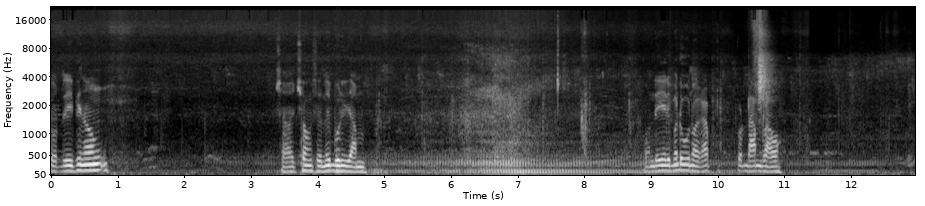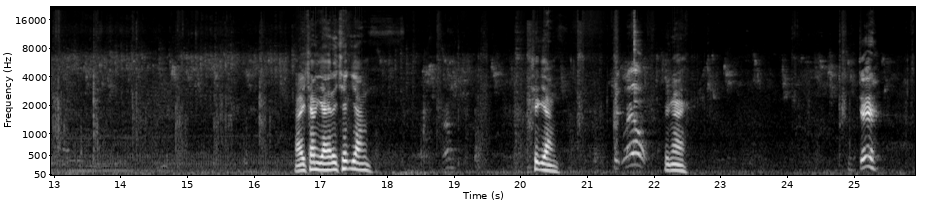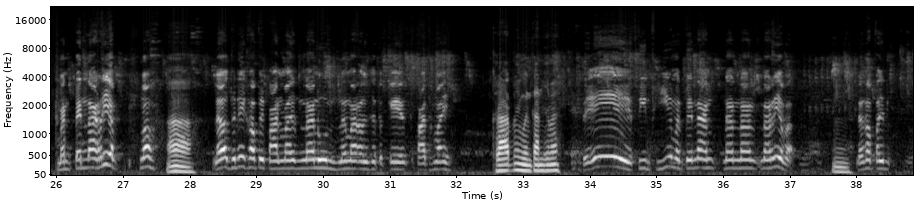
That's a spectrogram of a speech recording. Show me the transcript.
สวัสดีพี่น้อง ชาวช่องเสือในบุรีรัมย์วันนี้มาดูหน่อยครับรถดำเราไอ้ช่างใหญ่ได้เช็คยัง เช็คยังเสร็จแล้วเป็นไง เจ๊มันเป็นนาเรียบเนาะอ่า แล้วทีนี้เขาไปปานมานานูนแล้วมาเอาจะตะเกียปานทำไมคลาดไม่เหมือนกันใช่ไหมเด้ตีนผีมันเป็นนานานานาเรียบอะอืมแล้วเขาไป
